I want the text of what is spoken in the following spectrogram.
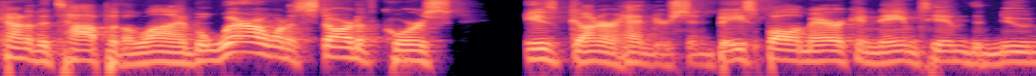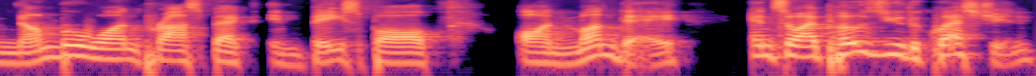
kind of the top of the line. But where I want to start, of course, is Gunnar Henderson. Baseball America named him the new number one prospect in baseball on Monday. And so I pose you the question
